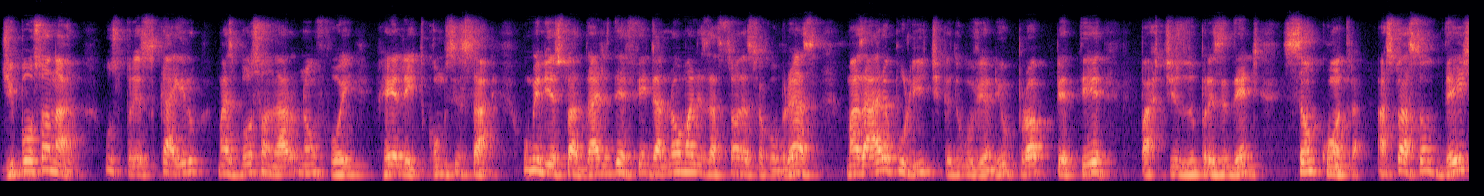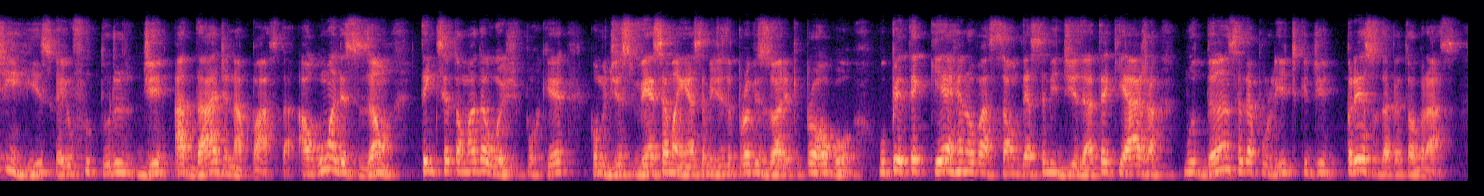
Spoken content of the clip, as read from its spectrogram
de Bolsonaro. Os preços caíram, mas Bolsonaro não foi reeleito, como se sabe. O ministro Haddad defende a normalização dessa cobrança, mas a área política do governo e o próprio PT, partido do presidente, são contra. A situação deixa em risco o futuro de Haddad na pasta. Alguma decisão tem que ser tomada hoje, porque, como disse, vence amanhã essa medida provisória que prorrogou. O PT quer a renovação dessa medida, até que haja mudança da política de preços da Petrobras.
